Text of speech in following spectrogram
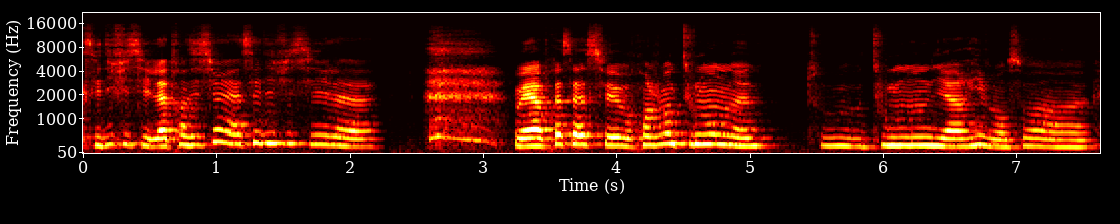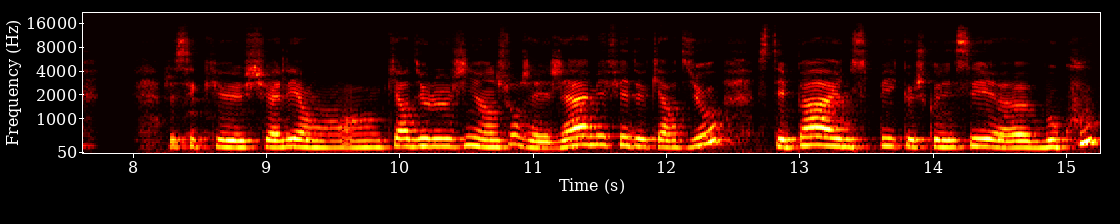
C'est difficile. La transition est assez difficile. Euh. Mais après, ça se fait. Franchement, tout le monde, tout, tout le monde y arrive en soi. Hein. Je sais que je suis allée en, cardiologie un jour, j'avais jamais fait de cardio. C'était pas une spé que je connaissais euh, beaucoup.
